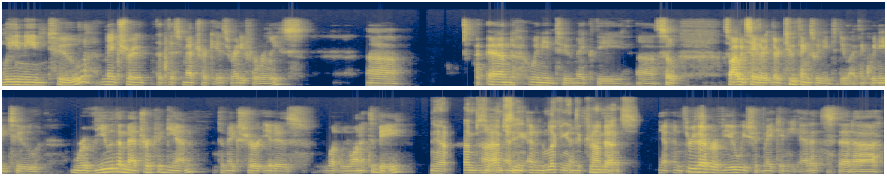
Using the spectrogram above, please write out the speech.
we need to make sure that this metric is ready for release. Uh, and we need to make the, uh, so, so I would say there, there are two things we need to do. I think we need to review the metric again to make sure it is what we want it to be. Yeah, I'm, just- Uh, I'm and- seeing, and- I'm looking at the comments. Yeah, and through that review, we should make any edits that, uh,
